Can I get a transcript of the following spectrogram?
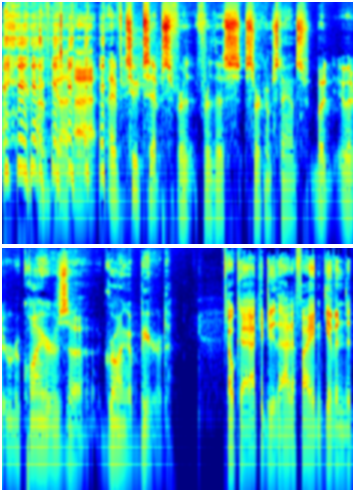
I've got Uh, I have two tips for for this circumstance, but it requires uh, growing a beard. Okay, I could do that if I'm given the,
